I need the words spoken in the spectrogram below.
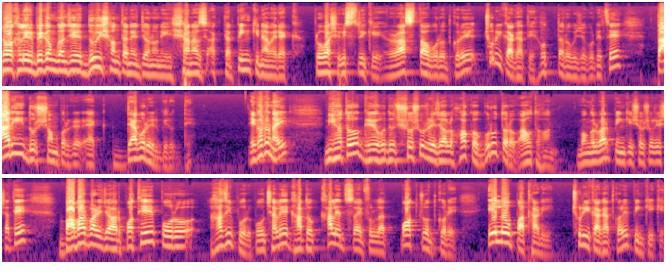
নোয়াখালীর বেগমগঞ্জে দুই সন্তানের জননী শানাজ আক্তার পিঙ্কি নামের এক প্রবাসীর স্ত্রীকে রাস্তা অবরোধ করে ছুরিকাঘাতে হত্যার অভিযোগ উঠেছে, তারই দূরসম্পর্কের এক দেবরের বিরুদ্ধে। এ ঘটনায় নিহত গৃহবধূর শ্বশুর রেজল হকও গুরুতর আহত হন। মঙ্গলবার পিঙ্কি শ্বশুরের সাথে বাবার বাড়ি যাওয়ার পথে পৌর হাজিপুর পৌঁছালে ঘাতক খালেদ সাইফুল্লাহ পথ রোধ করে এলো পাথাড়ি ছুরিকাঘাত করে পিঙ্কিকে।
